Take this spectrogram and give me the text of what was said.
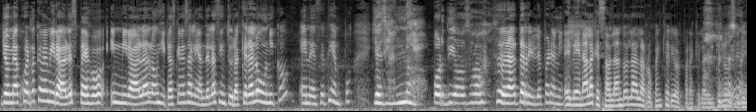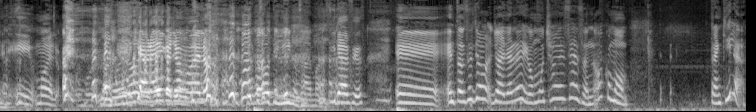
Yo me acuerdo que me miraba al espejo y miraba las lonjitas que me salían de la cintura, que era lo único en ese tiempo. Yo decía, no, por Dios, oh, eso era terrible para mí. Elena, la que está hablando, la de la ropa interior, para que la ubiquen los oyentes. Y modelo. La modelo de que ahora digo yo modelo. Divinos, además. Gracias. Eh, entonces yo, yo a ella le digo mucho es eso, ¿no? Como, tranquila,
